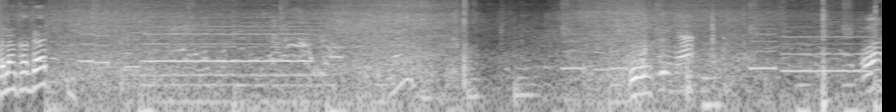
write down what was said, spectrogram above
Walang kagat. Hindi nga. Oh,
